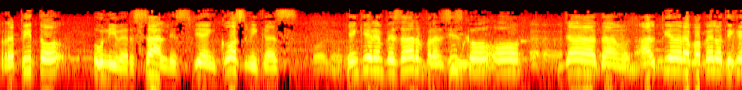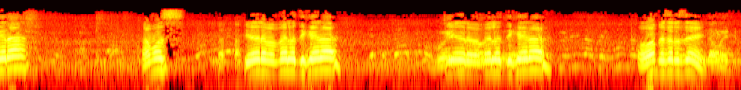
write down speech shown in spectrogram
repito, universales, bien cósmicas. ¿Quién quiere empezar, Francisco o Jonathan? ¿Al piedra, papel o tijera? ¿Vamos? ¿Piedra, papel o tijera? ¿Piedra, papel o tijera? ¿O va a empezar usted?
